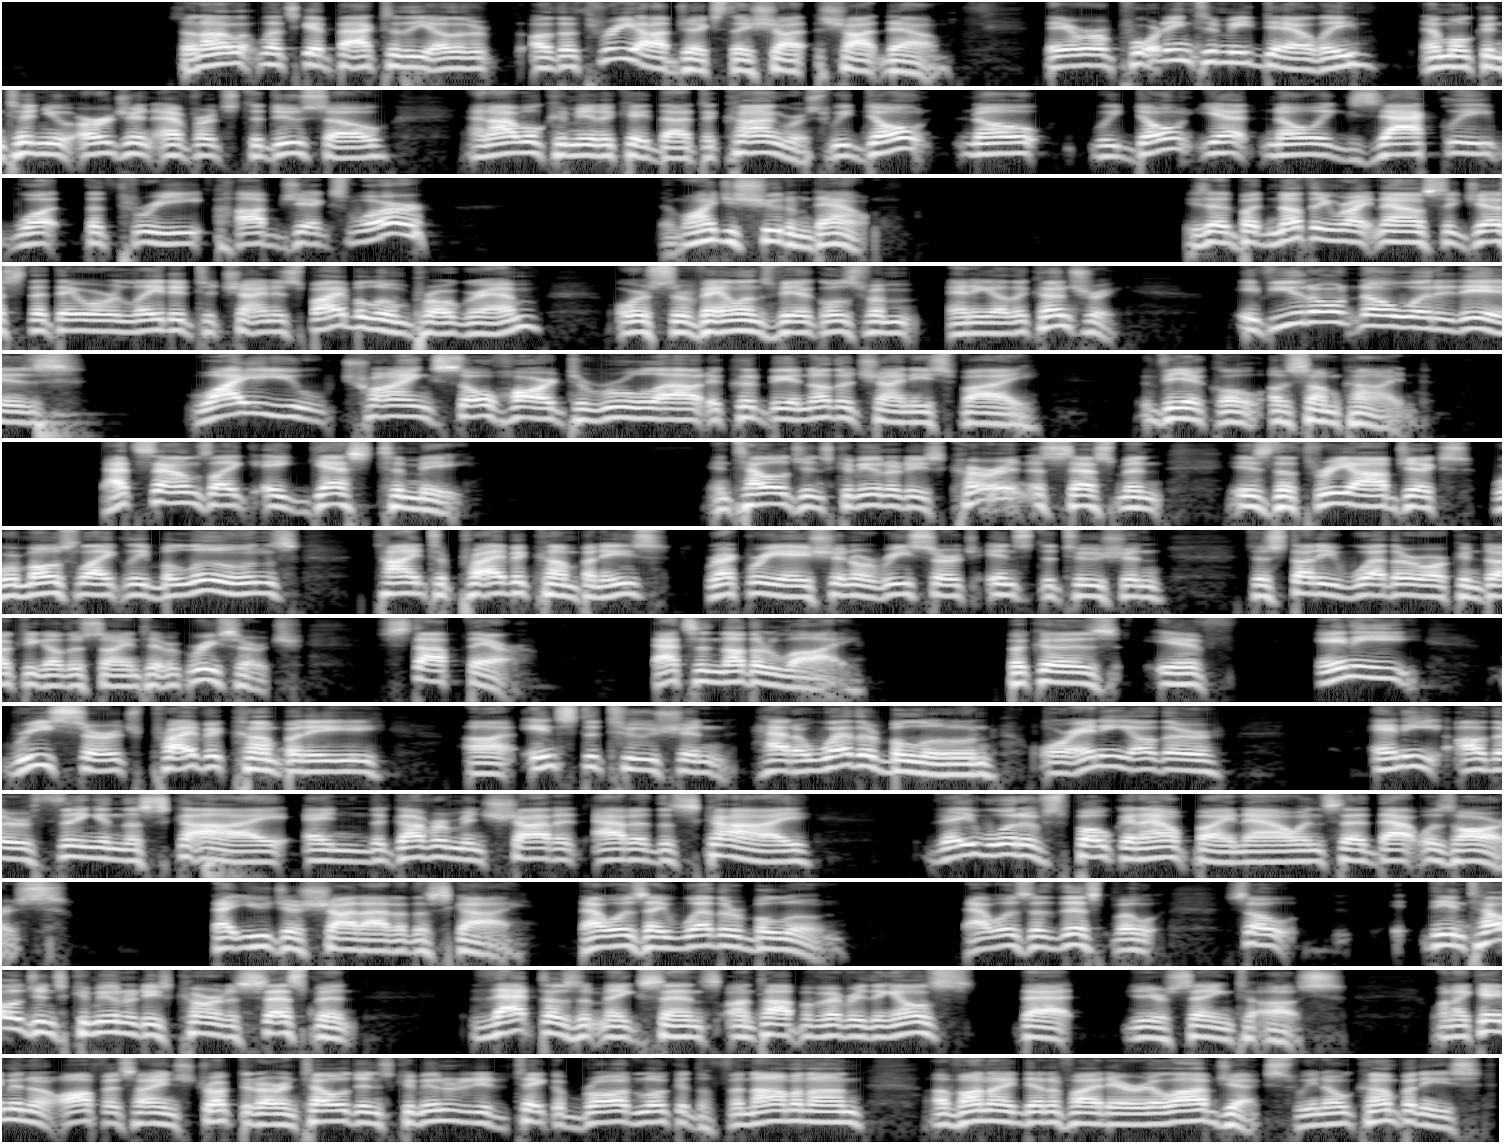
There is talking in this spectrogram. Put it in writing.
So now let's get back to the other other three objects they shot shot down. They are reporting to me daily and will continue urgent efforts to do so, and I will communicate that to Congress. We don't know we don't yet know exactly what the three objects were. Then why'd you shoot them down? He said, but nothing right now suggests that they were related to China's spy balloon program or surveillance vehicles from any other country. If you don't know what it is, why are you trying so hard to rule out it could be another Chinese spy vehicle of some kind? That sounds like a guess to me. Intelligence community's current assessment is the three objects were most likely balloons tied to private companies, recreation, or research institution to study weather or conducting other scientific research. Stop there. That's another lie. Because if any research, private company, uh, institution had a weather balloon or any other any other thing in the sky and the government shot it out of the sky, they would have spoken out by now and said that was ours. That you just shot out of the sky. That was a weather balloon. That was a this but so the intelligence community's current assessment that doesn't make sense on top of everything else that you're saying to us. When I came into office, I instructed our intelligence community to take a broad look at the phenomenon of unidentified aerial objects. We know companies,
